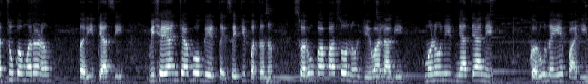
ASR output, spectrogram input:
अचूक मरण तरी त्यासी. विषयांच्या भोगे तैसेची पतन. स्वरूपापासून जीवा लागी. म्हणून ज्ञात्याने करू नये पाही.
